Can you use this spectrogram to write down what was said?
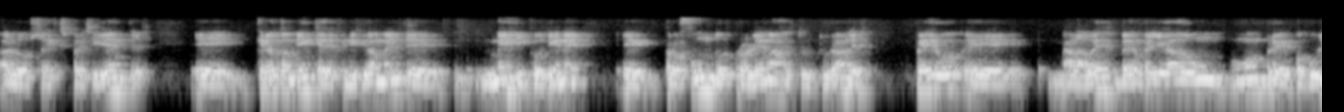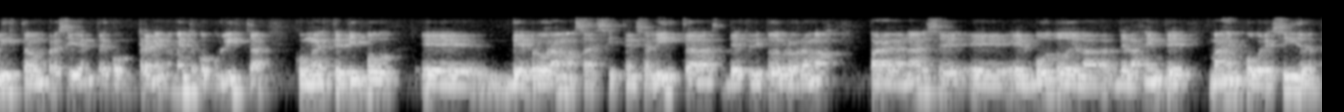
a los expresidentes. Eh, creo también que definitivamente México tiene eh, profundos problemas estructurales, pero eh, a la vez veo que ha llegado un, hombre populista, un presidente tremendamente populista, con este tipo eh, de programas asistencialistas, de este tipo de programas para ganarse eh, el voto de la, de la, gente más empobrecida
